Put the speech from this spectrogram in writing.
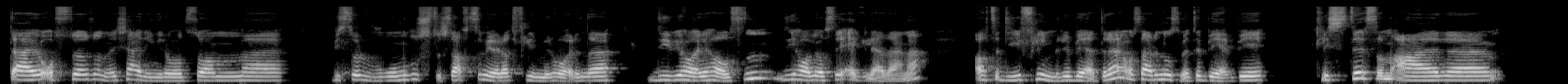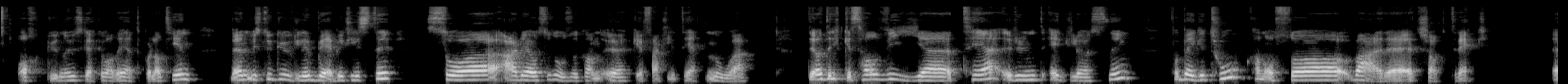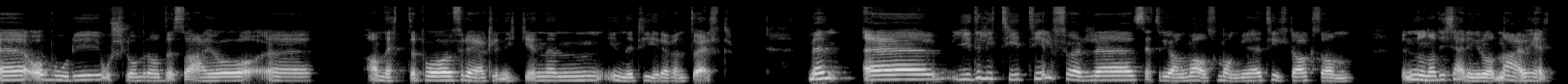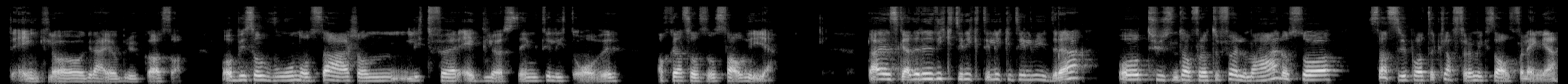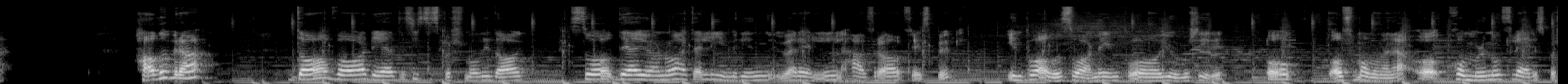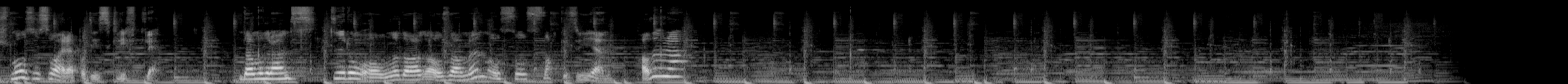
det er jo også sånne kjerringråd som eh, Bisolvon hostesaft, som gjør at flimmerhårene de vi har i halsen, de har vi også i egglederne. At de flimrer bedre. Og så er det noe som heter babyklister, som er Åh, Åh, gud, nå husker jeg ikke hva det heter på latin. Men hvis du googler babyklister, så er det også noe som kan øke fertiliteten noe. Det å drikke salvie-te rundt eggløsning for begge to kan også være et sjakktrekk. Eh, og bor du i Oslo-området, så er jo eh, Anette på Frøya-klinikken en innertier eventuelt. Men eh, gi det litt tid til før dere setter i gang med altfor mange tiltak. sånn noen av de kjerringrådene er jo helt enkle og greie å bruke, altså. Og bisolvon også er sånn litt før eggløsning til litt over, akkurat sånn som salvie. Da ønsker jeg dere riktig, riktig lykke til videre, og tusen takk for at du følger med her. Og så satser vi på at det klaffer om ikke så altfor lenge. Ha det bra! Da var det det siste spørsmålet i dag. Så det jeg gjør nå, er at jeg limer inn URL-en her fra Facebook inn på alle svarene inn på Jordmor Siri. Og altså mamma, mener jeg. Og kommer det noen flere spørsmål, så svarer jeg på de skriftlig. Da må dere ha en strålende dag alle sammen, og så snakkes vi igjen. Ha det bra!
